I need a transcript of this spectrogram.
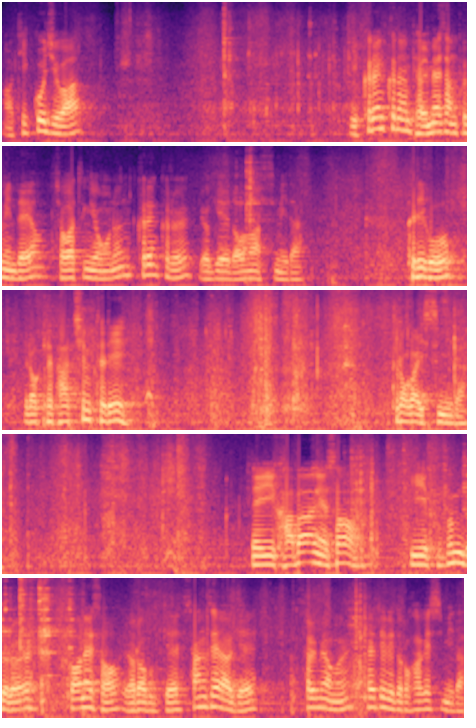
어, 뒷꽂이와 이 크랭크는 별매 상품인데요. 저 같은 경우는 크랭크를 여기에 넣어놨습니다. 그리고 이렇게 받침틀이 들어가 있습니다. 네, 이 가방에서 이 부품들을 꺼내서 여러분께 상세하게 설명을 해드리도록 하겠습니다.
